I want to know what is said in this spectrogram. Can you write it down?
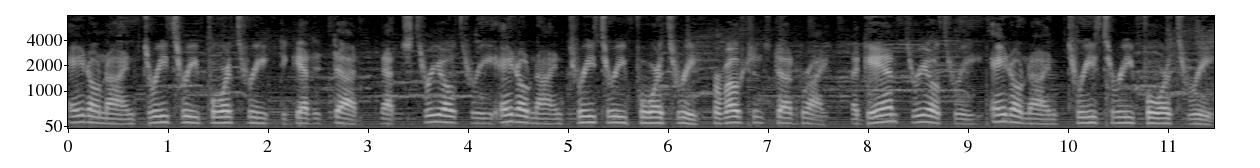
809 3343 to get it done. That's 303 809 3343. Promotions done right. Again, 303 809 3343.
